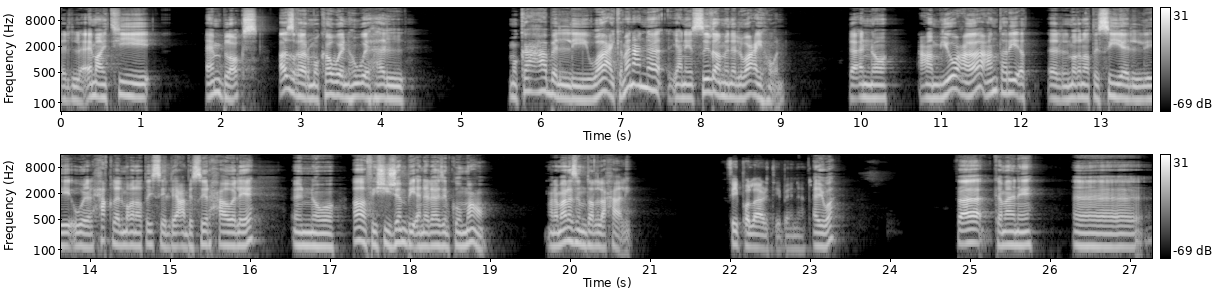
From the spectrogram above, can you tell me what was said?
ال MIT M-Blocks أصغر مكون هو هال مكعب اللي واعي. كمان عندنا يعني صيغة من الوعي هون. لأنه عم يوعى عن طريق المغناطيسية اللي والحقل المغناطيسي اللي عم بيصير حواليه إنه آه في شيء جنبي أنا لازم أكون معه. أنا ما لازم ضل لحالي. في بولاريتي بيناتهم. أيوه. فكمان آه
